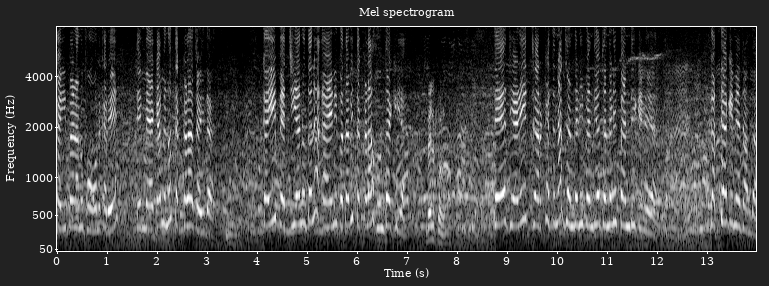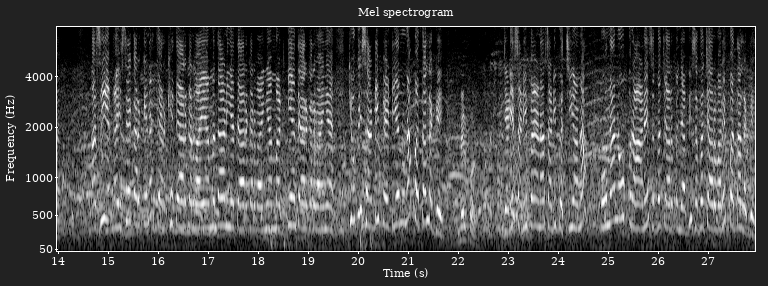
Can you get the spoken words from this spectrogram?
ਕਈ ਭੈਣਾਂ ਨੂੰ ਫੋਨ ਕਰੇ ਤੇ ਮੈਂ ਕਿਹਾ ਮੈਨੂੰ ਤੱਕੜਾ ਚਾਹੀਦਾ ਹੈ। ਕਈ ਬੱਚੀਆਂ ਨੂੰ ਤਾਂ ਨਾ ਐ ਨਹੀਂ ਪਤਾ ਵੀ ਤੱਕੜਾ ਹੁੰਦਾ ਕੀ ਹੈ। ਬਿਲਕੁਲ। ਤੇ ਜਿਹੜੀ ਚਰਖੇ 'ਚ ਨਾ ਜੰਦਣੀ ਪੈਂਦੀ ਹੈ ਉਹ ਜੰਦਣੀ ਪੈਂਦੀ ਕਿਵੇਂ ਹੈ? ਕੱਤਿਆ ਕਿਵੇਂ ਜਾਂਦਾ? ਹੈ? ਅਸੀਂ ਐਸੇ ਕਰਕੇ ਨਾ ਚਰਖੇ ਤਿਆਰ ਕਰਵਾਏ ਆ ਮਧਾਣੀਆਂ ਤਿਆਰ ਕਰਵਾਈਆਂ ਮਟਕੀਆਂ ਤਿਆਰ ਕਰਵਾਈਆਂ ਕਿਉਂਕਿ ਸਾਡੀ ਬੇਟੀਆਂ ਨੂੰ ਨਾ ਪਤਾ ਲੱਗੇ। ਬਿਲਕੁਲ। ਜਿਹੜੀਆਂ ਸਾਡੀ ਭੈਣਾਂ ਸਾਡੀ ਬੱਚੀਆਂ ਨਾ ਉਹਨਾਂ ਨੂੰ ਪੁਰਾਣੇ ਸੱਭਿਆਚਾਰ ਪੰਜਾਬੀ ਸੱਭਿਆਚਾਰ ਬਾਰੇ ਪਤਾ ਲੱਗੇ।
